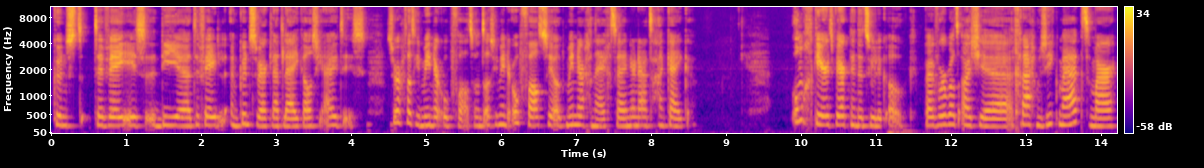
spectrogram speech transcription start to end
kunst-tv is die uh, tv een kunstwerk laat lijken als hij uit is. Zorg dat hij minder opvalt. Want als hij minder opvalt, zul je ook minder geneigd zijn ernaar te gaan kijken. Omgekeerd werkt het natuurlijk ook. Bijvoorbeeld als je graag muziek maakt, maar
